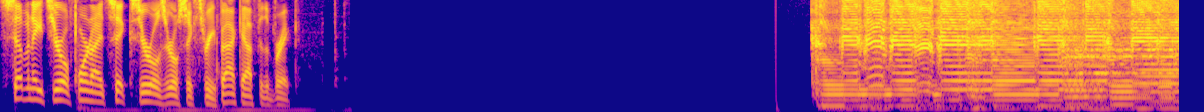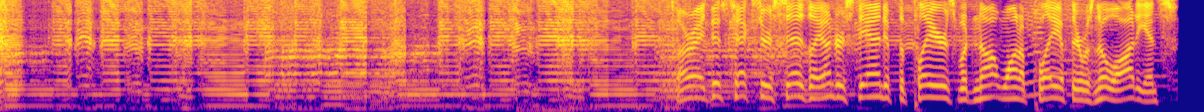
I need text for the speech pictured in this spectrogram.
780 496 0063. Back after the break. All right, this texter says, I understand if the players would not want to play if there was no audience.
